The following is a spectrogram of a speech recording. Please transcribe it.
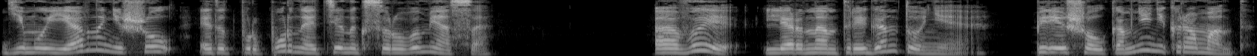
Ему явно не шел этот пурпурный оттенок сырого мяса. «А вы, Лернант Регантония», — перешел ко мне некромант,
